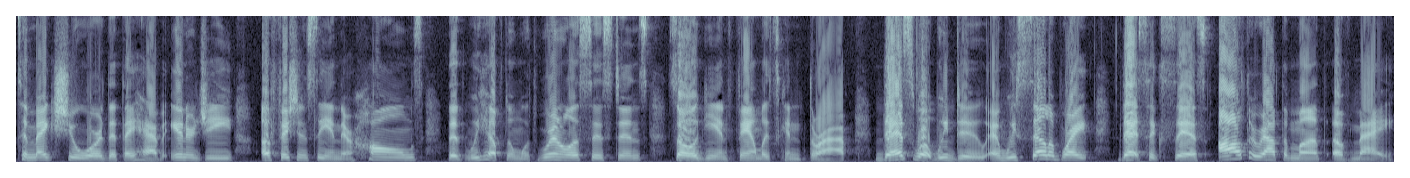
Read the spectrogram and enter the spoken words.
to make sure that they have energy efficiency in their homes, that we help them with rental assistance, so again, families can thrive. That's what we do, and we celebrate that success all throughout the month of May.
